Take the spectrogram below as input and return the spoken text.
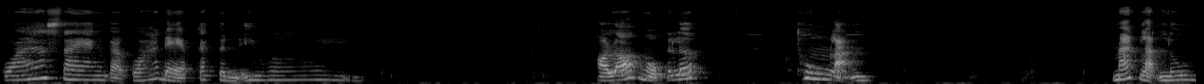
quá sang và quá đẹp, các tình yêu ơi. Họ lót một cái lớp thun lạnh, mát lạnh luôn.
